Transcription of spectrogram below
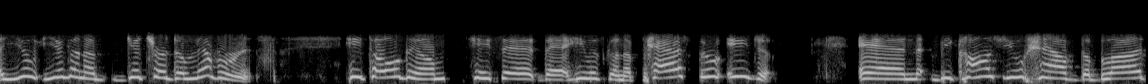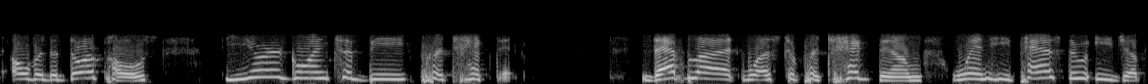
you you're gonna get your deliverance. He told them he said that he was going to pass through Egypt. And because you have the blood over the doorpost, you're going to be protected. That blood was to protect them when he passed through Egypt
